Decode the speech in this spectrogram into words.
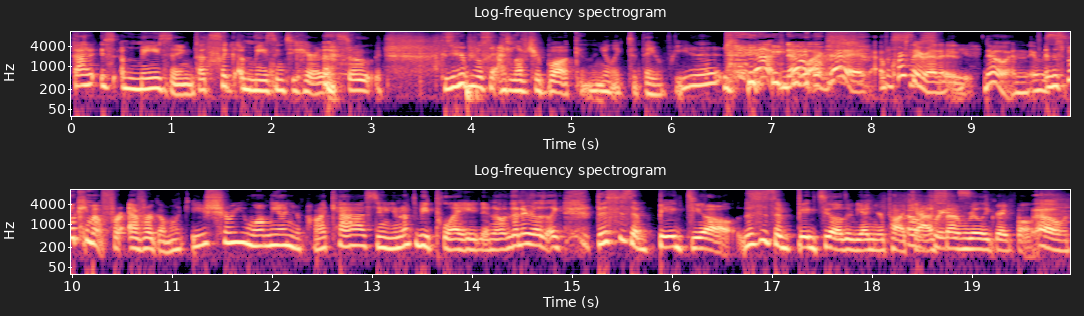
That is amazing. That's like amazing to hear. That's so, because you hear people say, I loved your book. And then you're like, did they read it? Yeah, no, I read it. Of That's course so I read it. No, and it was And this book came out forever ago. I'm like, are you sure you want me on your podcast? I mean, you don't have to be played. You know? And then I realized, like, this is a big deal. This is a big deal to be on your oh, podcast. please. so I'm really grateful. Oh,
